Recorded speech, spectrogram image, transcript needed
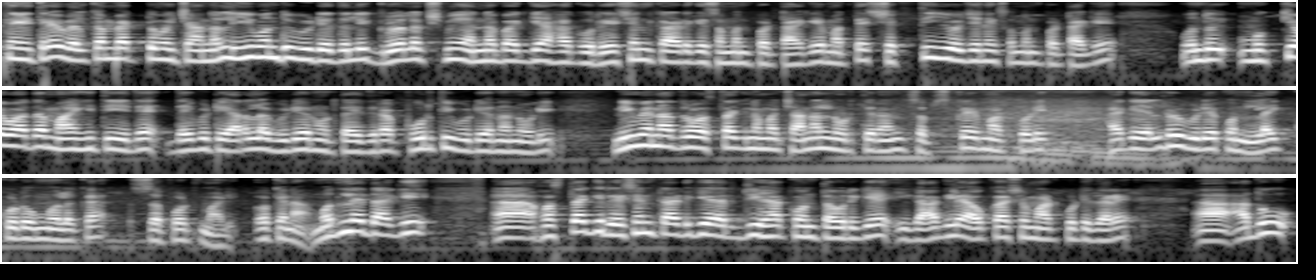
ಸ್ನೇಹಿತರೆ welcome back to my channel ಈ ಒಂದು ವಿಡಿಯೋದಲ್ಲಿ ಗೃಹಲಕ್ಷ್ಮಿ ಅನ್ನಭಾಗ್ಯ ಹಾಗೂ ರೇಷನ್ ಕಾರ್ಡ್ಗೆ ಸಂಬಂಧಪಟ್ಟ ಹಾಗೆ ಮತ್ತು ಶಕ್ತಿ ಯೋಜನೆಗೆ ಸಂಬಂಧಪಟ್ಟ ಹಾಗೆ ಒಂದು ಮುಖ್ಯವಾದ ಮಾಹಿತಿ ಇದೆ. ದಯವಿಟ್ಟು ಯಾರೆಲ್ಲ ವಿಡಿಯೋ ನೋಡ್ತಾ ಇದ್ದೀರಾ, ಪೂರ್ತಿ ವಿಡಿಯೋನ ನೋಡಿ. ನೀವೇನಾದರೂ ಹೊಸ್ದಾಗಿ ನಮ್ಮ ಚಾನಲ್ ನೋಡ್ತೀರಾ ಅಂತ ಸಬ್ಸ್ಕ್ರೈಬ್ ಮಾಡ್ಕೊಳ್ಳಿ. ಹಾಗೆ ಎಲ್ಲರೂ ವಿಡಿಯೋಕ್ಕೊಂದು ಲೈಕ್ ಕೊಡೋ ಮೂಲಕ ಸಪೋರ್ಟ್ ಮಾಡಿ. ಓಕೆನಾ ಮೊದಲನೇದಾಗಿ ಹೊಸದಾಗಿ ರೇಷನ್ ಕಾರ್ಡ್ಗೆ ಅರ್ಜಿ ಹಾಕುವಂಥವರಿಗೆ ಈಗಾಗಲೇ ಅವಕಾಶ ಮಾಡಿಕೊಟ್ಟಿದ್ದಾರೆ. ಅದು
